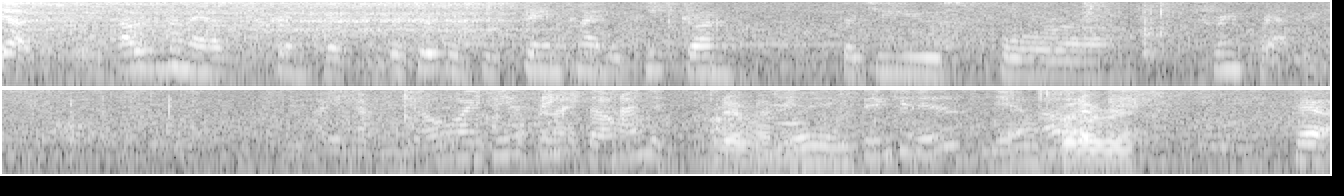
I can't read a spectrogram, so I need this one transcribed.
Yes, I was gonna ask the same question, if it was the same kind of heat gun that you use for uh, shrink wrapping. I have no idea, but I kind of Whatever, I mean, think it is. Yeah. whatever. Yeah.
